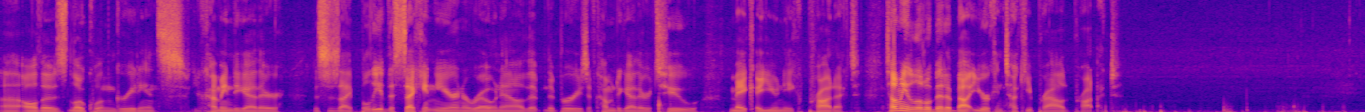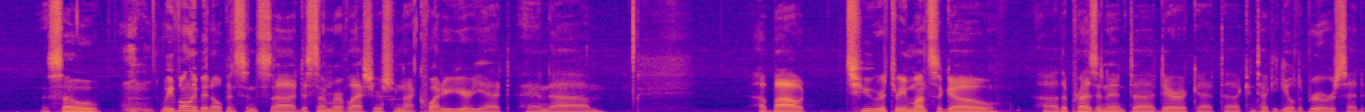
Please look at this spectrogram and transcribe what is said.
uh, all those local ingredients. You're coming together. This is, I believe, the second year in a row now that the breweries have come together to make a unique product. Tell me a little bit about your Kentucky Proud product. So we've only been open since uh, December of last year, so not quite a year yet. And um, about two or three months ago, uh, the president, uh, Derek at uh, Kentucky Guild of Brewers, said,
